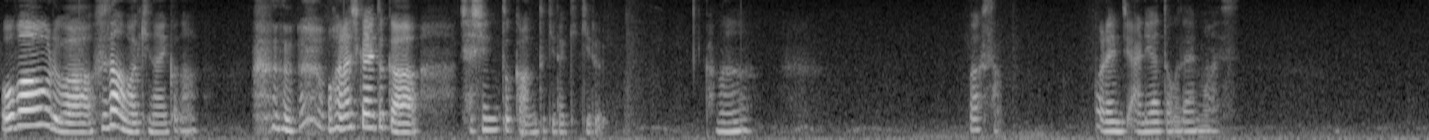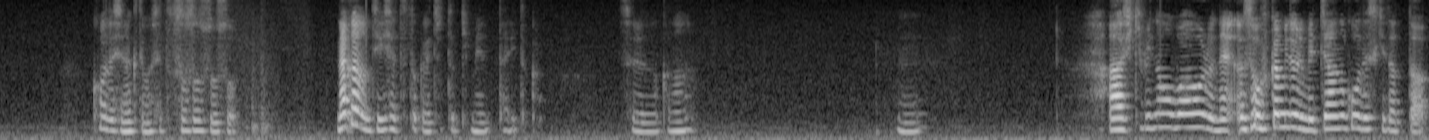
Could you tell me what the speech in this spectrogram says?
オーバーオールは普段は着ないかな。お話し会とか写真とかの時だけ着るかな。ワフさんオレンジありがとうございます。コーデしなくてもセット。そうそうそうそう。中の T シャツとかちょっと決めたりとかするのかな。うん。あ引き火のオーバーオールね。そう深緑めっちゃあのコーデ好きだった。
